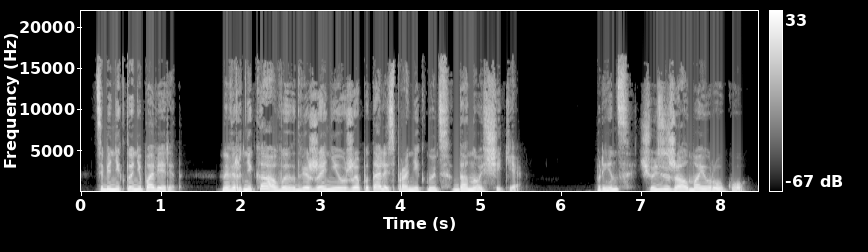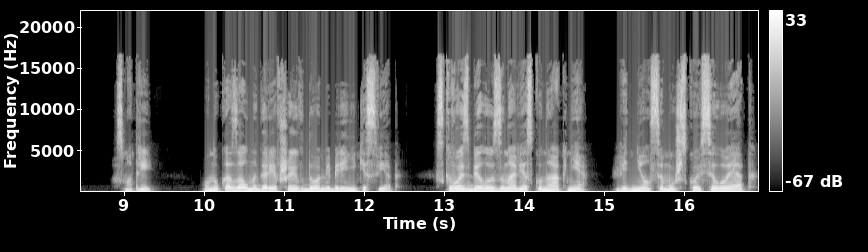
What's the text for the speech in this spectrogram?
— тебе никто не поверит. Наверняка в их движении уже пытались проникнуть доносчики. Принц чуть сжал мою руку. «Смотри». Он указал на горевший в доме Береники свет. Сквозь белую занавеску на окне виднелся мужской силуэт.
